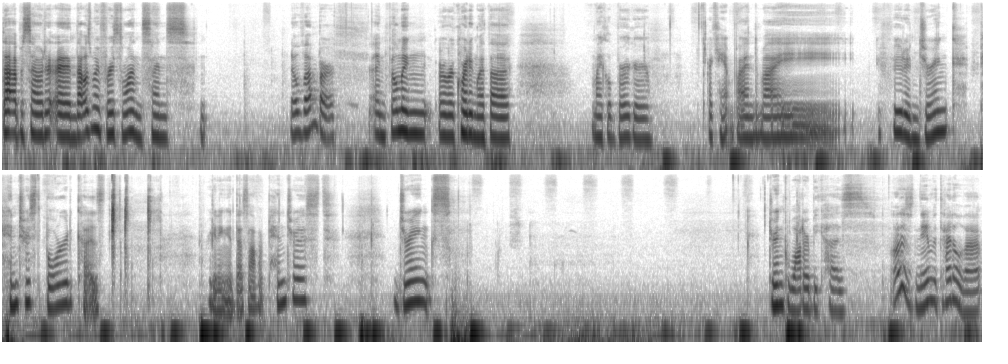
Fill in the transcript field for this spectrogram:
That episode, and that was my first one since November. And filming or recording with uh, Michael Berger. I can't find my food and drink Pinterest board because we're getting this off of Pinterest. Drinks. Drink water because I'll just name the title of that.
